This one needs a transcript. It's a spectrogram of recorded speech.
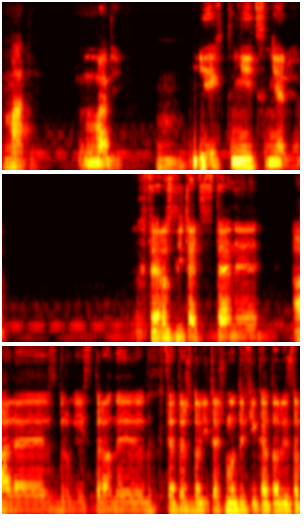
Madi. Madi. Mm. Nikt nic nie wie. Chce rozliczać sceny, ale z drugiej strony chce też doliczać modyfikatory za,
